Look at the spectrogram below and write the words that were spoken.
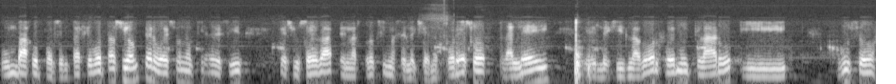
un bajo porcentaje de votación, pero eso no quiere decir que suceda en las próximas elecciones. Por eso la ley, el legislador fue muy claro y puso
